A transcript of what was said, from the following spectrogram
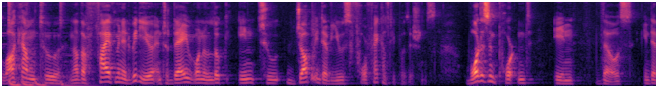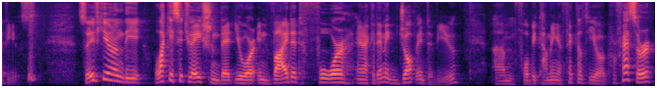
So welcome to another five minute video and today we want to look into job interviews for faculty positions. What is important in those interviews? So if you're in the lucky situation that you are invited for an academic job interview um, for becoming a faculty or a professor,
